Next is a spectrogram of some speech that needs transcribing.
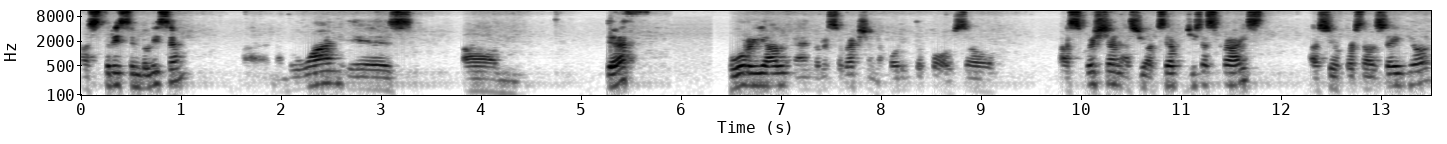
has three symbolism. One is um, death, burial, and resurrection, according to Paul. So, as Christian, as you accept Jesus Christ, as your personal Savior,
